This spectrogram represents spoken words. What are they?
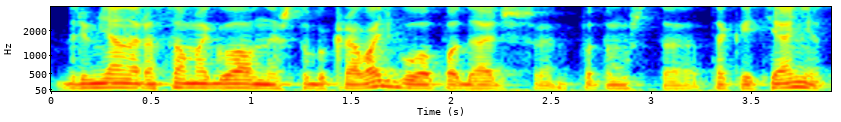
Для меня, наверное, самое главное, чтобы кровать была подальше, потому что так и тянет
